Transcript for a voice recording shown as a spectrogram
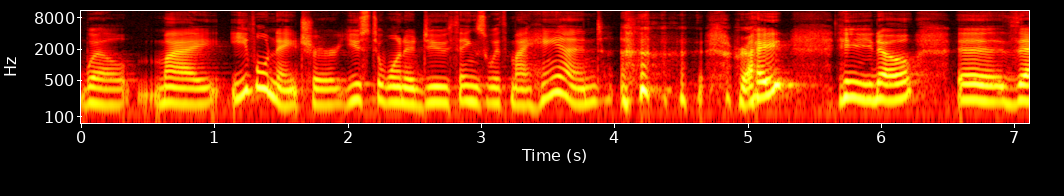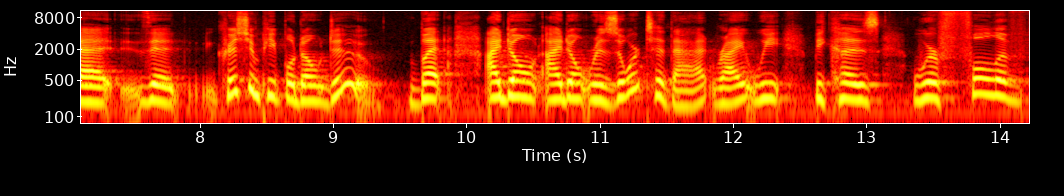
Well, my evil nature used to want to do things with my hand, right? You know, uh, that that Christian people don't do. But I don't I don't resort to that, right? We because we're full of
